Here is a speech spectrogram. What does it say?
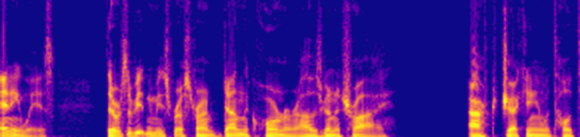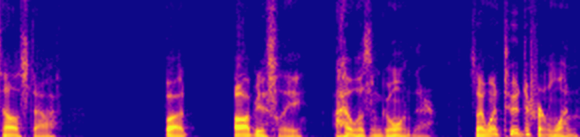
Anyways, there was a Vietnamese restaurant down the corner I was going to try after checking in with the hotel staff, but obviously I wasn't going there. So I went to a different one.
